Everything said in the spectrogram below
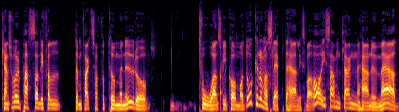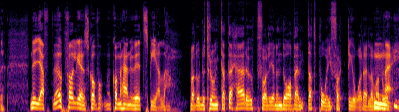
kanske var det passande ifall de faktiskt har fått tummen ur och tvåan skulle komma. Och då kunde de ha släppt det här liksom bara, "Åh, i samklang här nu med nya uppföljare så kom- kommer här nu ett spel. Vadå, du tror inte att det här är uppföljaren du har väntat på i 40 år eller vadå? Nej,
